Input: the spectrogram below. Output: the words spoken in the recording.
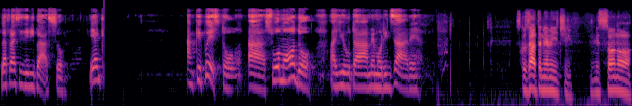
la frase di ripasso e anche, anche questo a suo modo aiuta a memorizzare. Scusatemi amici, mi sono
